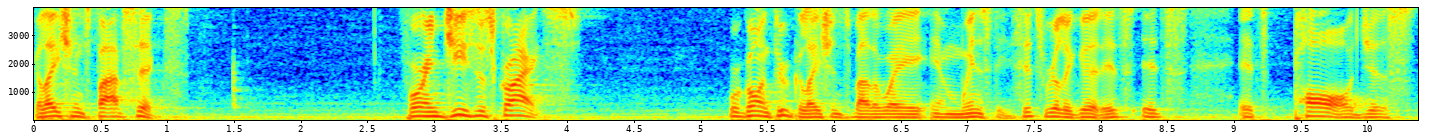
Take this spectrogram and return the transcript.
Galatians 5 6. For in Jesus Christ, we're going through Galatians, by the way, in Wednesdays. It's really good. It's, it's, it's Paul just,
